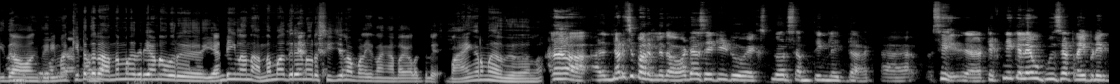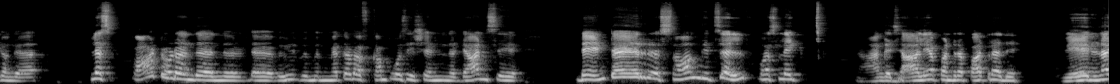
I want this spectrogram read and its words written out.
இது ஆவாங்க தெரியுமா? கிட்டத்தட்ட அந்த மாதிரியான ஒரு எண்டிங்ல வந்து அந்த மாதிரியான ஒரு சிஜி எல்லாம் பண்ணியிருந்தாங்க அந்த காலத்துல. பயங்கரமா இருந்தது அதெல்லாம். நினைச்சு பாருங்க audacity to explore something like that சி டெக்னிக்கலேயும் புதுசா ட்ரை பண்ணிருக்காங்க பிளஸ் பாட்டோட அந்த மெத்தட் ஆஃப் கம்போசிஷன் இந்த dance the entire song itself was like நாங்க ஜாலியா பண்ற பாட்டு அது. வேணும்னா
